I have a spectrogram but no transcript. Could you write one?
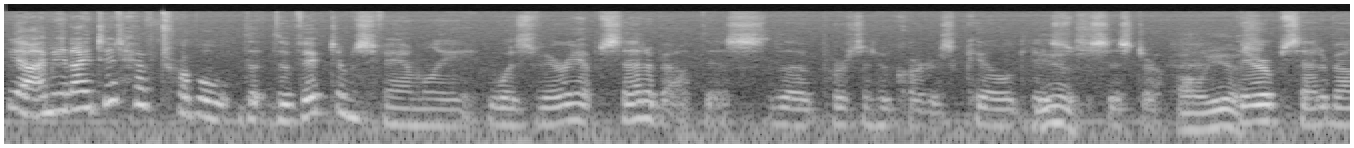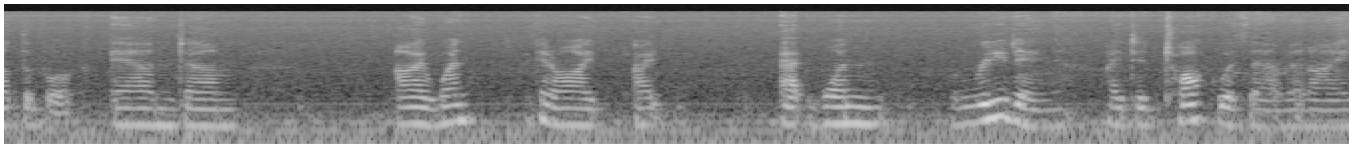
Yeah, I mean, I did have trouble. The, the victim's family was very upset about this. The person who Carter's killed, his Yes. sister. Oh yes. They're upset about the book, and um, I went. You know, I, I, at one reading, I did talk with them, and I.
